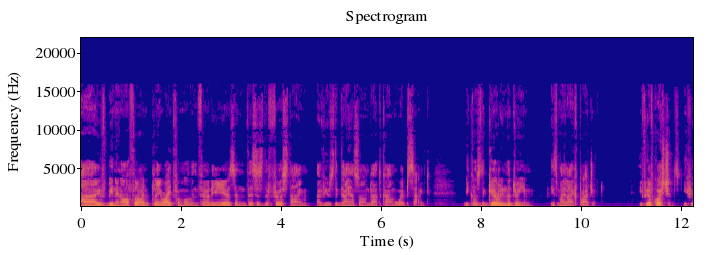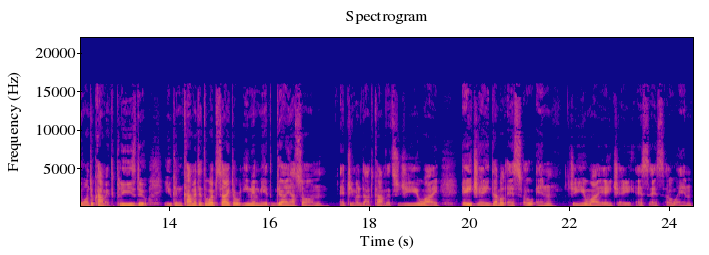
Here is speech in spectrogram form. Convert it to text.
I've been an author and playwright for more than 30 years, and this is the first time I've used the GuyHasson.com website because The Girl in the Dream is my life project. If you have questions, if you want to comment, please do. You can comment at the website or email me at guyhasson at gmail.com. That's G-U-Y-H-A-S-S-O-N, G-U-Y-H-A-S-S-O-N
